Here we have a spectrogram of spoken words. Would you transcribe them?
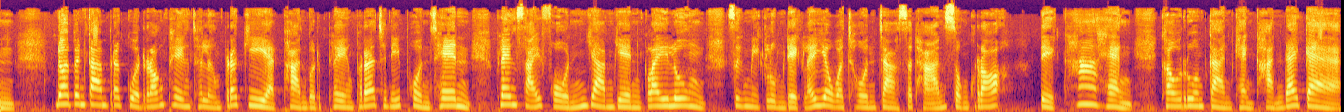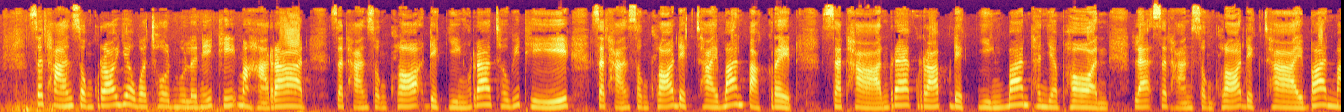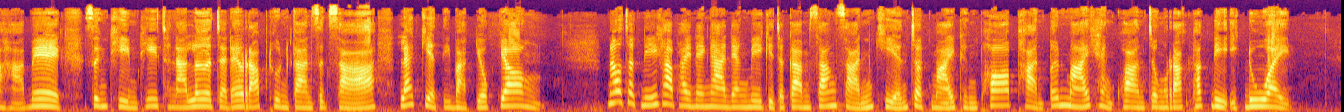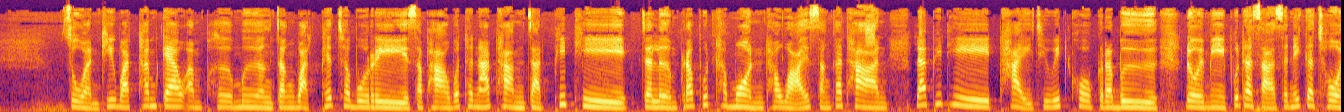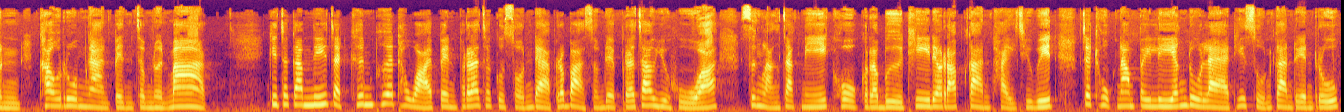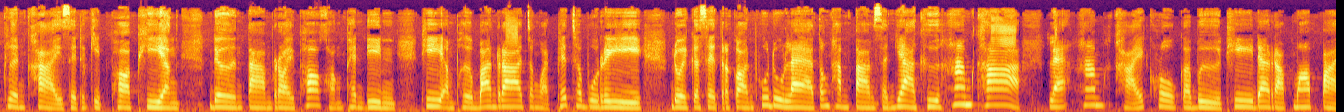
โดยเป็นการประกวดร้องเพลงเฉลิมพระเกียรติ ผ่านบทเพลงพระราชนิพนธ์เช่น เพลงสายฝน ยามเย็นใกล้ลุ่ง ซึ่งมีกลุ่มเด็กและเยาวชนจากสถานสงเคราะห์ เด็ก 5 แห่ง เข้าร่วมการแข่งขันได้แก่ สถานสงเคราะห์เยาวชนมูลนิธิมหาราช สถานสงเคราะห์เด็กหญิงราชวิถี สถานสงเคราะห์เด็กชายบ้านปากเกร็ด สถานแรกรับเด็กหญิงบ้านธัญพร และสถานสงเคราะห์เด็กชายบ้านมหาเมฆ ซึ่งทีมที่ชนะเลิศจะได้รับทุนการศึกษา และเกียรติบัตรยกย่องนอกจากนี้ค่ะภายในงานยังมีกิจกรรมสร้างสรรค์เขียนจดหมายถึงพ่อผ่านต้นไม้แห่งความจงรักภักดีอีกด้วย ส่วนที่วัดถ้ำแก้วอำเภอเมือง จังหวัดเพชรบุรี สภาวัฒนธรรมจัดพิธีเจริญพระพุทธมนต์ถวายสังฆทาน และพิธีไถ่ชีวิตโคกระบือ โดยมีพุทธศาสนิกชนเข้าร่วมงานเป็นจำนวนมาก กิจกรรมนี้จัดขึ้นเพื่อถวายเป็นพระราชกุศลแด่พระบาทสมเด็จพระเจ้าอยู่หัว ซึ่งหลังจากนี้โคกระบือที่ได้รับการไถ่ชีวิต จะถูกนำไปเลี้ยงดูแลที่ศูนย์การเรียนรู้เคลื่อนข่ายเศรษฐกิจพอเพียง เดินตามรอยพ่อของแผ่นดิน ที่อำเภอบ้านราจังหวัดเพชรบุรี โดยเกษตรกรผู้ดูแลต้องทำตามสัญญาคือห้ามฆ่า และห้ามขายโคกระบือที่ได้รับมอบไป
